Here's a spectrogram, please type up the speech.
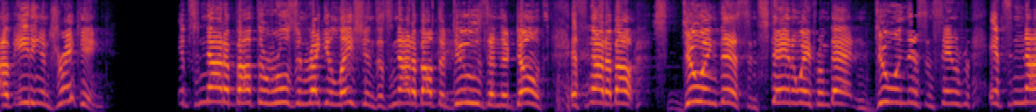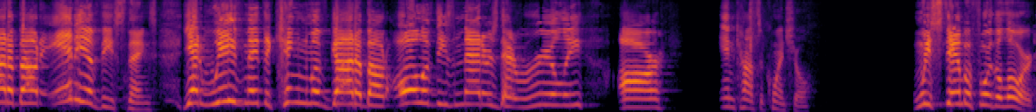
of eating and drinking. It's not about the rules and regulations. It's not about the do's and the don'ts. It's not about doing this and staying away from that and doing this and staying away from It's not about any of these things. Yet we've made the kingdom of God about all of these matters that really are inconsequential. When we stand before the Lord,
